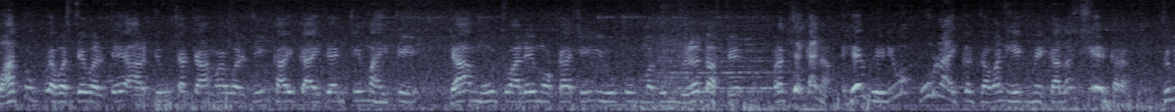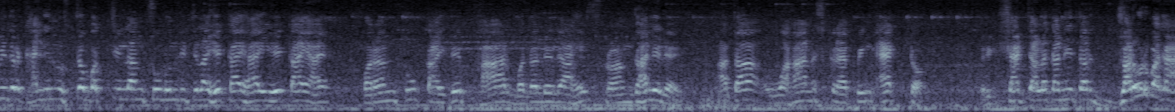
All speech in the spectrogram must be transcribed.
वाहतूक व्यवस्थेवरती आर टी ओच्या कामावरती काही कायद्यांची माहिती ह्या मूचवाले मोकाशी यूट्यूबमधून मिळत असते. प्रत्येकानं हे व्हिडिओ पूर्ण ऐकत जावा आणि एकमेकाला शेअर करा. तुम्ही जर खाली नुसतं बघतील आणि सोडून देतील हे काय आहे हे काय आहे? परंतु कायदे फार बदललेले आहेत स्ट्रॉंग झालेले आहेत. आता वाहन स्क्रॅपिंग ॲक्ट रिक्षा चालकांनी तर जरूर बघा.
